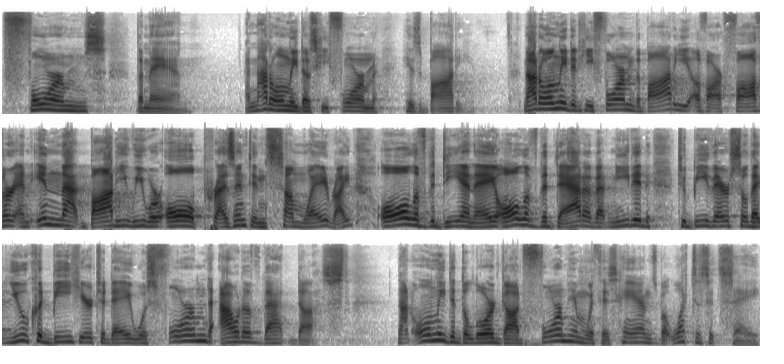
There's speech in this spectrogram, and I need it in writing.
forms the man. And not only does he form his body, not only did he form the body of our Father, and in that body we were all present in some way, right? All of the DNA, all of the data that needed to be there so that you could be here today was formed out of that dust. Not only did the Lord God form him with his hands, but what does it say?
